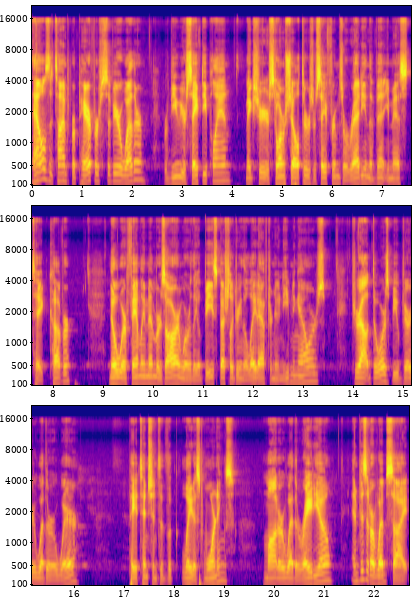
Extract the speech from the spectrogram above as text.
Now is the time to prepare for severe weather, review your safety plan, Make sure your storm shelters or safe rooms are ready in the event you must take cover. Know where family members are and where they'll be, especially during the late afternoon evening hours. If you're outdoors, be very weather aware. Pay attention to the latest warnings. Monitor weather radio and visit our website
